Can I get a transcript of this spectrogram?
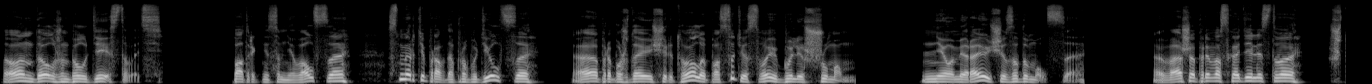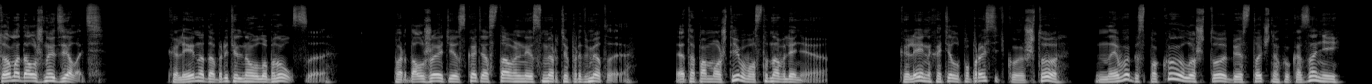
он должен был действовать. Патрик не сомневался, смерть и правда пробудился, а пробуждающие ритуалы по сути свои были шумом. Неумирающий задумался. «Ваше превосходительство, что мы должны делать?» Клейн одобрительно улыбнулся. «Продолжайте искать оставленные смертью предметы. Это поможет его восстановлению. Клейн хотел попросить кое-что, но его беспокоило, что без точных указаний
